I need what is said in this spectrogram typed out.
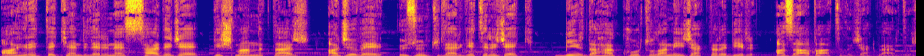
ahirette kendilerine sadece pişmanlıklar, acı ve üzüntüler getirecek, bir daha kurtulamayacakları bir azaba atılacaklardır.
